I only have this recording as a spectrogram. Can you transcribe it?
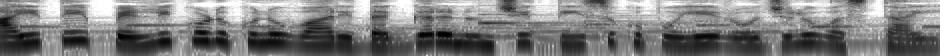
అయితే పెళ్ళికొడుకును వారి దగ్గర నుంచి తీసుకుపోయే రోజులు వస్తాయి.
